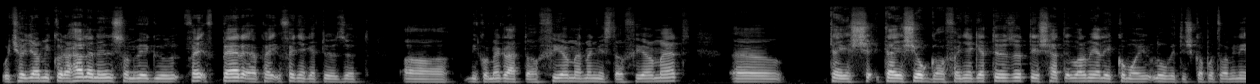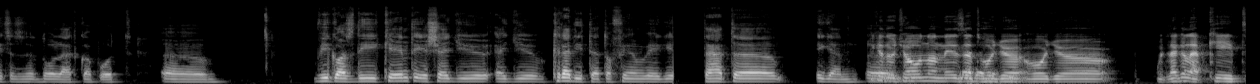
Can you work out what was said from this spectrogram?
Úgyhogy amikor a Helen Ellison végül fe, per, fenyegetőzött, a, mikor meglátta a filmet, megnézte a filmet, uh, teljes, teljes joggal fenyegetőzött, és hát valami elég komoly lóvét is kapott, valami 400 ezer dollárt kapott ö, vigaszdíjként, és egy, egy kreditet a film végén. Tehát ö, igen. Igen, ö, hogyha onnan nézed, hogy, hogy, hogy legalább két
